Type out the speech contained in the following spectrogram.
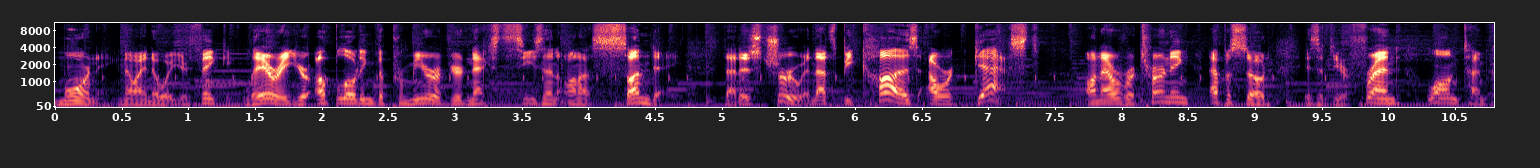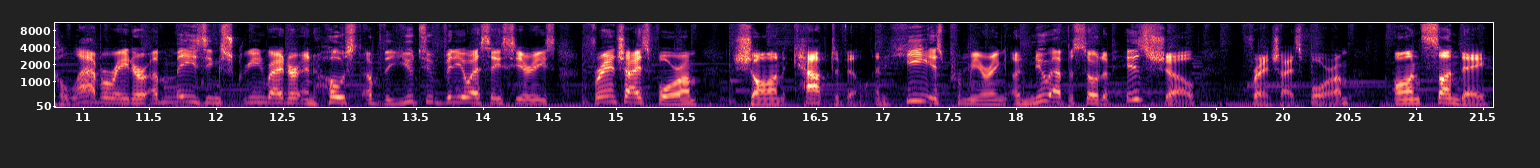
morning. Now, I know what you're thinking. Larry, you're uploading the premiere of your next season on a Sunday. That is true, and that's because our guest on our returning episode is a dear friend, longtime collaborator, amazing screenwriter, and host of the YouTube video essay series Franchise Forum, Sean Capdeville. And he is premiering a new episode of his show, Franchise Forum, on Sunday,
